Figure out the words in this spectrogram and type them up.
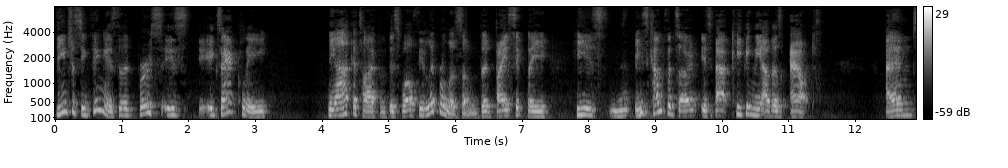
The interesting thing is that Bruce is exactly the archetype of this wealthy liberalism that basically his his comfort zone is about keeping the others out. And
